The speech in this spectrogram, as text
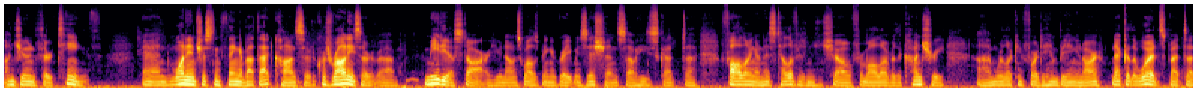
on June 13th. And one interesting thing about that concert, of course, Ronnie's a uh, media star, you know, as well as being a great musician. So he's got uh, following on his television show from all over the country. Um, we're looking forward to him being in our neck of the woods, but uh,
